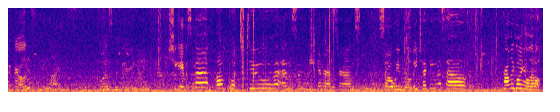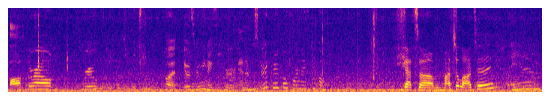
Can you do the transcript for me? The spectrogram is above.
The girl in City Lights was very nice. She gave us a map of what to do and some vegan restaurants. So we will be checking this out. Probably going a little off the route route. But it was really nice of her and I'm just very grateful for nice people. Got some matcha latte and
